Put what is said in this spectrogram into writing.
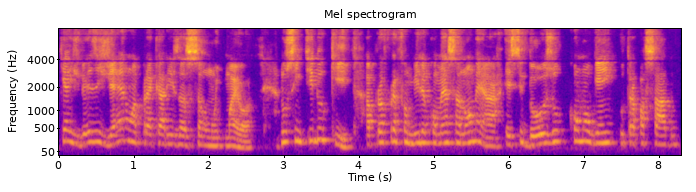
que às vezes gera uma precarização muito maior. No sentido que a própria família começa a nomear esse idoso como alguém ultrapassado,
